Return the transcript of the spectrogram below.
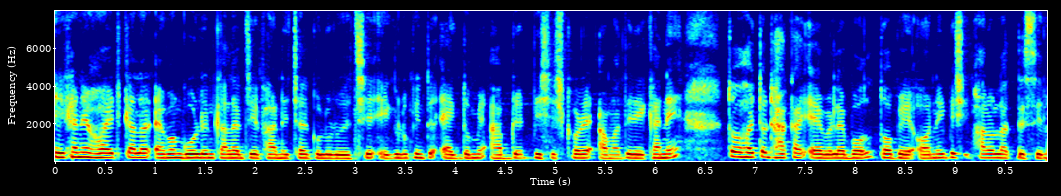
এখানে হোয়াইট কালার এবং গোল্ডেন কালার যে ফার্নিচারগুলো রয়েছে, এগুলো কিন্তু একদমই আপডেট, বিশেষ করে আমাদের এখানে। তো হয়তো ঢাকায় অ্যাভেলেবল তবে অনেক বেশি ভালো লাগতেছিল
